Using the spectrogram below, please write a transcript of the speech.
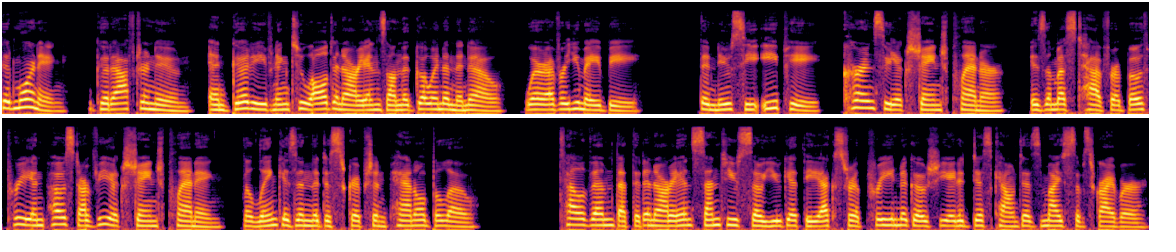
Good morning, good afternoon, and good evening to all Dinarians on the go and in the know, wherever you may be. The new CEP, Currency Exchange Planner, is a must have for both pre and post RV exchange planning. The link is in the description panel below. Tell them that the Dinarian sent you so you get the extra pre negotiated discount as my subscriber.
